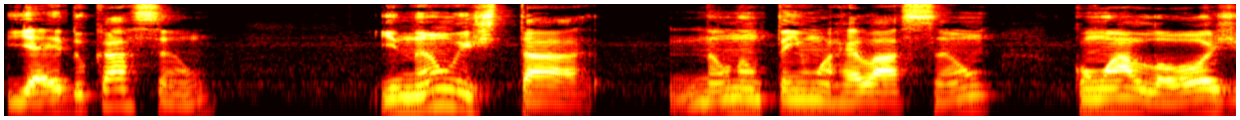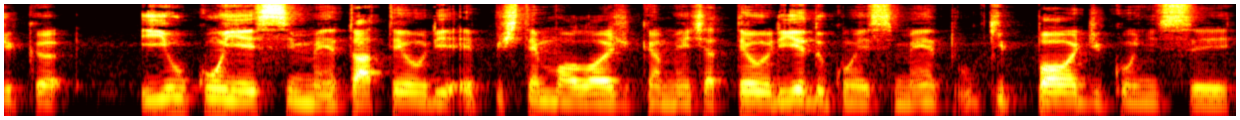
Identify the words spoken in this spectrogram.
e à educação e não está não não tem uma relação com a lógica e o conhecimento, a teoria epistemologicamente, a teoria do conhecimento, o que pode conhecer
